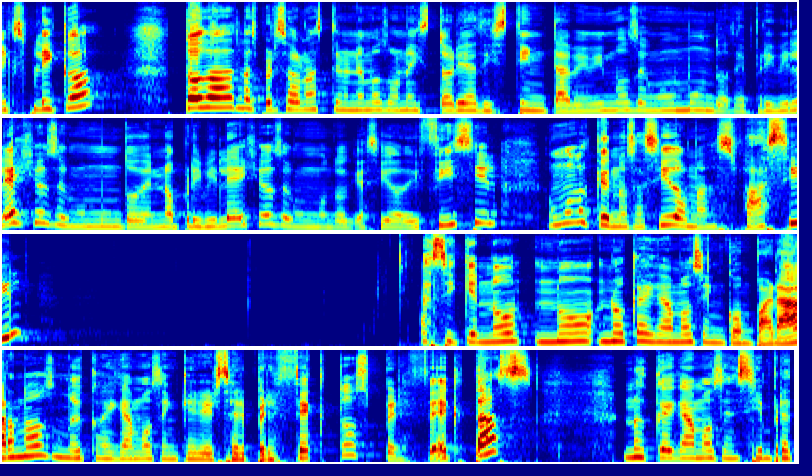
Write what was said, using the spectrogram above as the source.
¿Me explico? Todas las personas tenemos una historia distinta. Vivimos en un mundo de privilegios, en un mundo de no privilegios, en un mundo que ha sido difícil, un mundo que nos ha sido más fácil. Así que no, no, no caigamos en compararnos, no caigamos en querer ser perfectos, perfectas no caigamos en siempre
